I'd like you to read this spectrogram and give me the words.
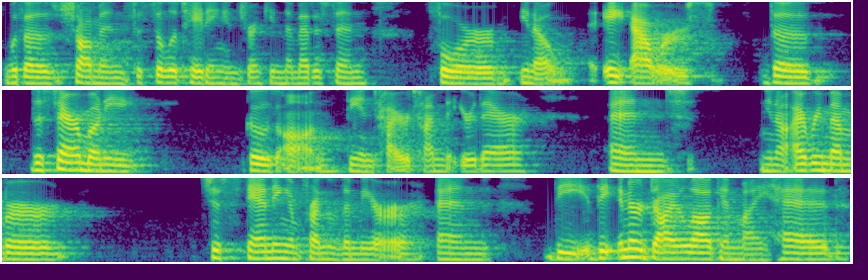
with a shaman facilitating and drinking the medicine for, you know, 8 hours. The the ceremony goes on the entire time that you're there. And you know, I remember just standing in front of the mirror and the the inner dialogue in my head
